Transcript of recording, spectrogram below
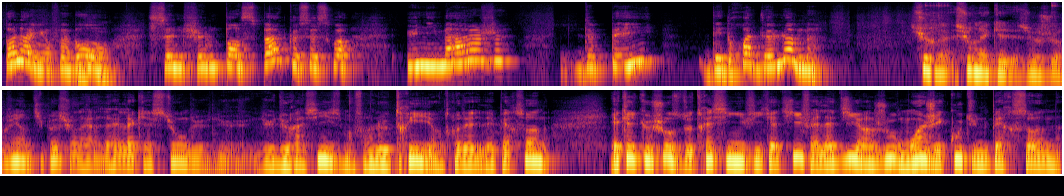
Pologne. Enfin bon, ce ne- je ne pense pas que ce soit une image de pays des droits de l'homme. Sur, la- sur la, je, reviens un petit peu sur la, la- question du, du- du- racisme, enfin le tri entre les, les personnes. Il y a quelque chose de très significatif. Elle a dit un jour, moi j'écoute une personne,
